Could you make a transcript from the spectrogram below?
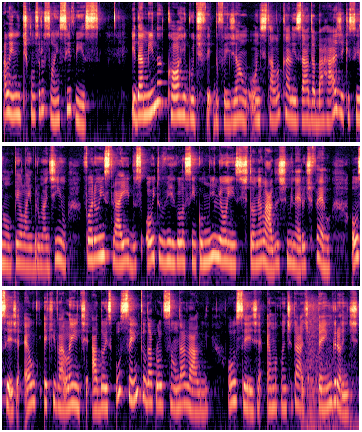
além de construções civis. E da mina Córrego do Feijão, onde está localizada a barragem que se rompeu lá em Brumadinho, foram extraídos 8,5 milhões de toneladas de minério de ferro, ou seja, é o equivalente a 2% da produção da Vale, ou seja, é uma quantidade bem grande.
